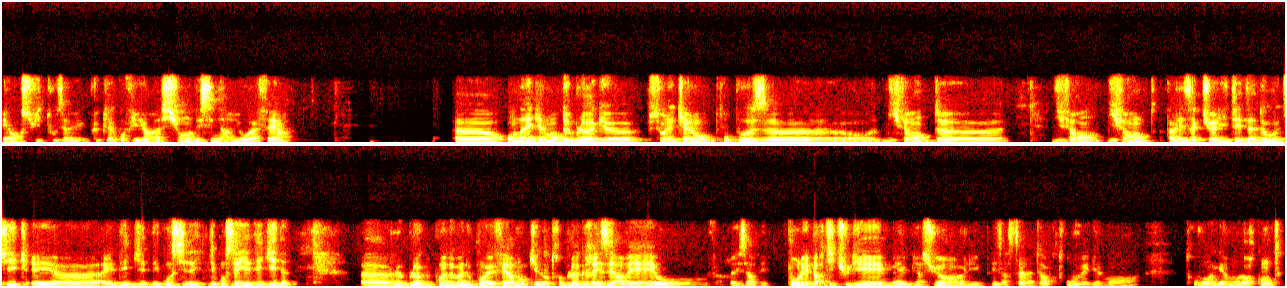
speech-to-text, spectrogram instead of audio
et ensuite vous n'avez plus que la configuration des scénarios à faire. Euh, on a également deux blogs euh, sur lesquels on propose différentes, les actualités de la domotique et, des, conseils, et des guides. Le blog .domanou.fr, donc qui est notre blog réservé, pour les particuliers, mais bien sûr les, installateurs trouvent également, trouveront également leur compte.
